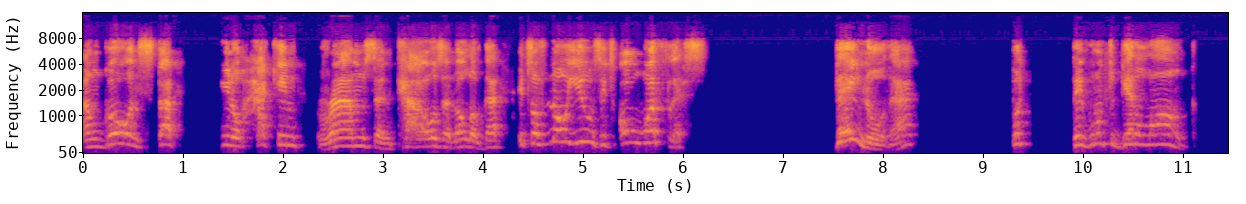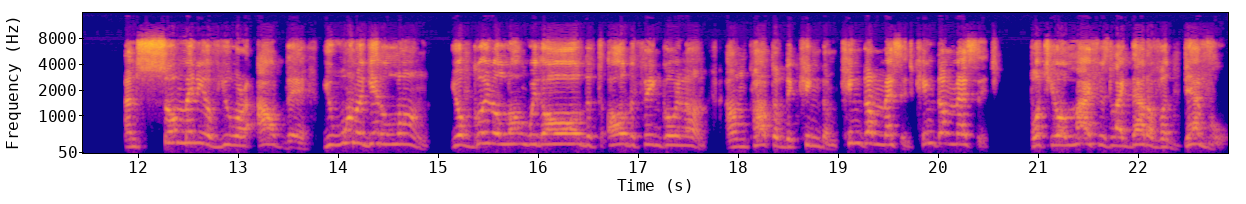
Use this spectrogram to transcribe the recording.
and go and start, you know, hacking rams and cows and all of that? It's of no use. It's all worthless. They know that, but they want to get along. And so many of you are out there. You want to get along. You're going along with all the all the thing going on. I'm part of the kingdom. Kingdom message. Kingdom message. but your life is like that of a devil.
